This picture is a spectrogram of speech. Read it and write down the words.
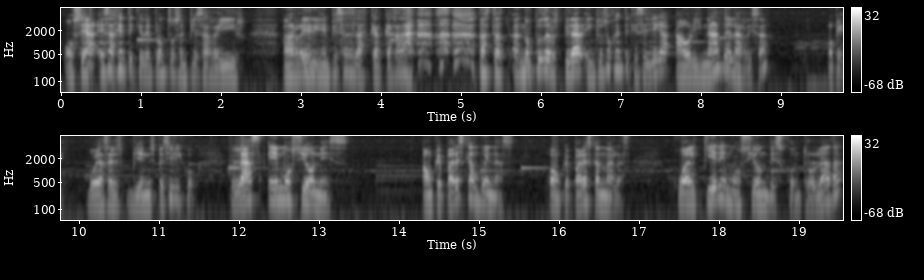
O sea, esa gente que de pronto se empieza a reír, a reír y empiezas las carcajadas, hasta no puede respirar, incluso gente que se llega a orinar de la risa. Ok, voy a ser bien específico. Las emociones aunque parezcan buenas o aunque parezcan malas, cualquier emoción descontrolada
